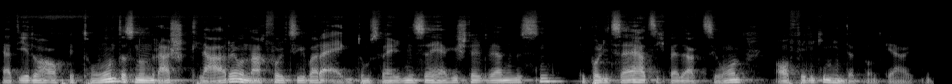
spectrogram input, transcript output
Er hat jedoch auch betont, dass nun rasch klare und nachvollziehbare Eigentumsverhältnisse hergestellt werden müssen. Die Polizei hat sich bei der Aktion auffällig im Hintergrund gehalten.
